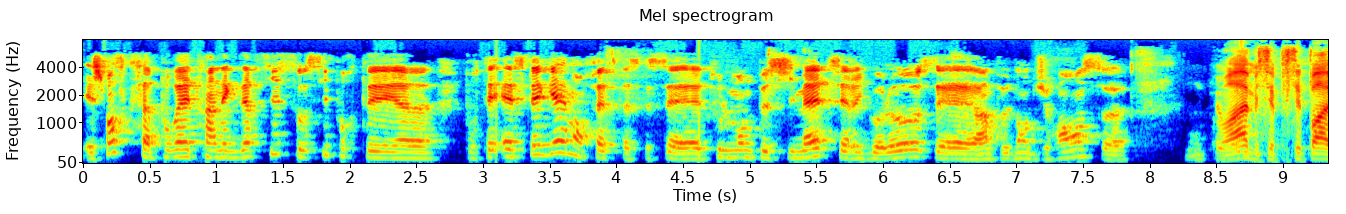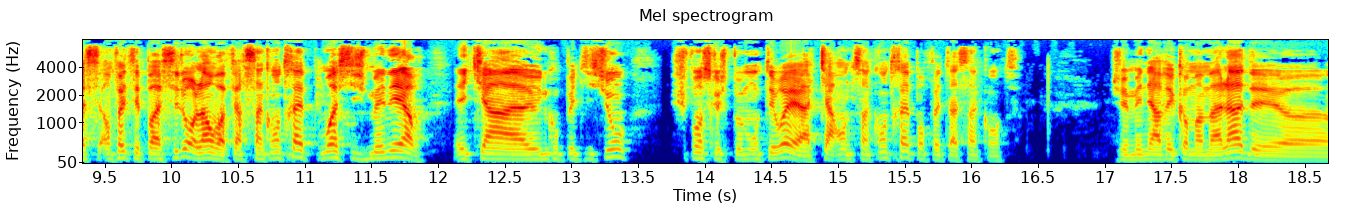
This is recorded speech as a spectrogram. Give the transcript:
Et je pense que ça pourrait être un exercice aussi pour tes pour tes SP games en fait parce que c'est tout le monde peut s'y mettre, c'est rigolo, c'est un peu d'endurance. ouais, mais c'est pas en fait c'est pas assez lourd. Là, on va faire 50 reps. Moi, si je m'énerve et qu'il y a une compétition, je pense que je peux monter ouais à 40-50 reps en fait à 50. Je vais m'énerver comme un malade et euh,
